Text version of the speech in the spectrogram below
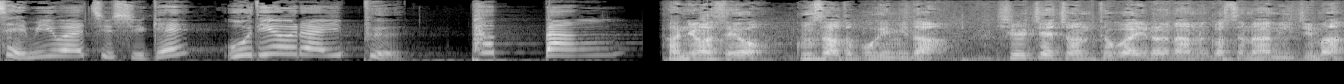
재미와 지식의 오디오 라이프 팟빵 안녕하세요. 군사도복입니다. 실제 전투가 일어나는 것은 아니지만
